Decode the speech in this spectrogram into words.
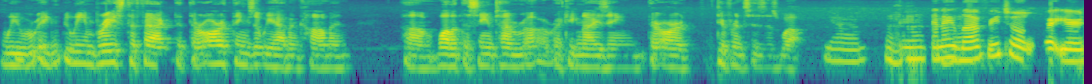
we we embrace the fact that there are things that we have in common, um, while at the same time uh, recognizing there are differences as well. Yeah, mm-hmm. and I mm-hmm. love Rachel what you're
